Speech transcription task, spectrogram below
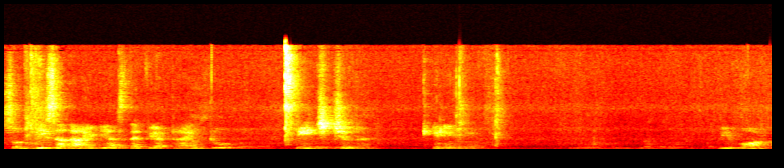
so these are the ideas that we are trying to teach children in India. We want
